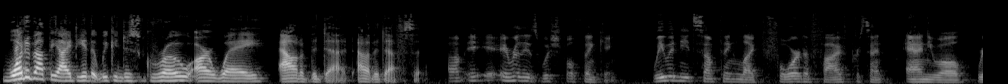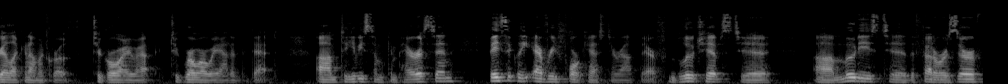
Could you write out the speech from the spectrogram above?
What about the idea that we can just grow our way out of the debt, out of the deficit? Um, it, it really is wishful thinking we would need something like four to five percent annual real economic growth to grow our, to grow our way out of the debt. Um, to give you some comparison, basically every forecaster out there, from blue chips to um, Moody's to the Federal Reserve,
